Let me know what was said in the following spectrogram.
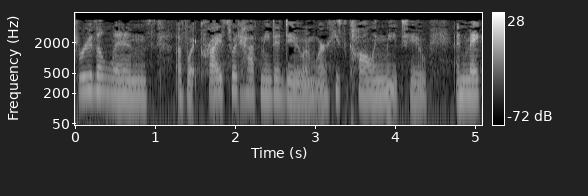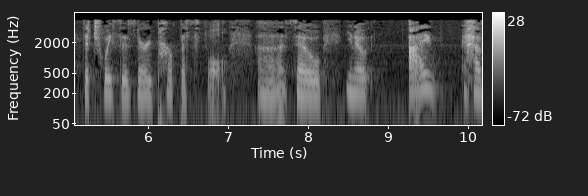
through the lens of what Christ would have me to do and where He's calling me to, and make the choices very purposeful. Uh, so, you know, I have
